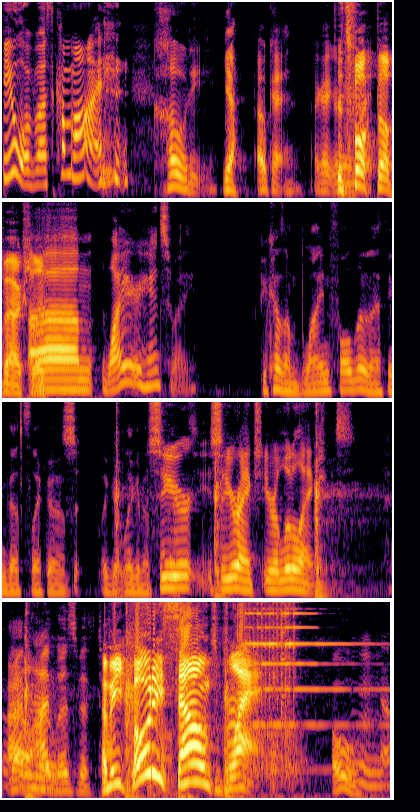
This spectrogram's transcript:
few of us. Come on. Cody. Yeah, Okay, I got your It's name fucked up, actually. Um, why are your hands sweaty? because I'm blindfolded, and I think that's like a like a, like an. So you're so you're anxious. You're a little anxious. I haven't heard Elizabeth. I mean, Cody sounds black. oh, oh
